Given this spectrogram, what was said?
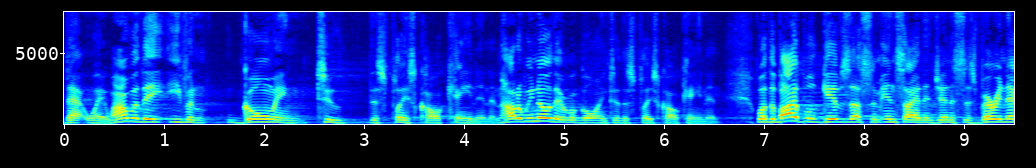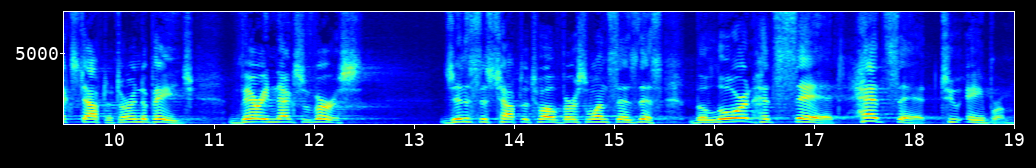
that way? Why were they even going to this place called Canaan. And how do we know they were going to this place called Canaan? Well, the Bible gives us some insight in Genesis, very next chapter. Turn the page, very next verse. Genesis chapter 12, verse 1 says this The Lord had said, had said to Abram,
